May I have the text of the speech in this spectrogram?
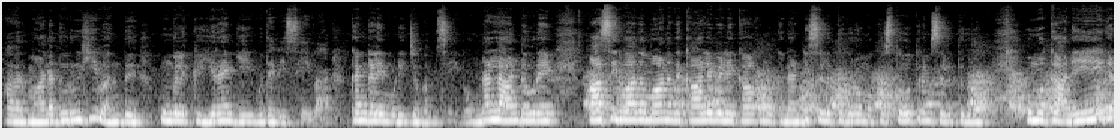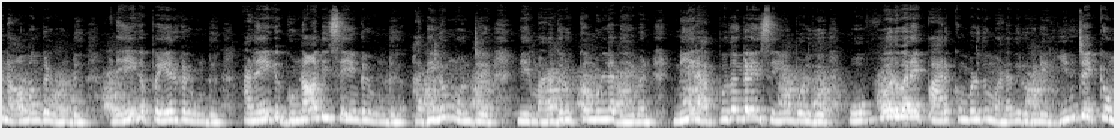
அவர் மனதுருகி வந்து உங்களுக்கு இறங்கி உதவி செய்வார். கண்களை முடி செய்வோம். நல்ல ஆண்டவரே ஆசீர்வாதமான அந்த காலை வேலைக்காக உமக்கு நன்றி செலுத்துகிறோம். உமக்கு ஸ்தோத்திரம் செலுத்துகிறோம். உமக்கு அநேக நாமங்கள் உண்டு அநேக பெயர்கள் உண்டு அநேக குணாதிசயங்கள் உண்டு. அதிலும் ஒன்று நீர் மனதுருக்கமுள்ள தேவன். நீர் அற்புதங்களை செய்யும் பொழுது ஒவ்வொருவரை பார்க்கும் பொழுது மனதுருகினீர். இன்றைக்கும்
